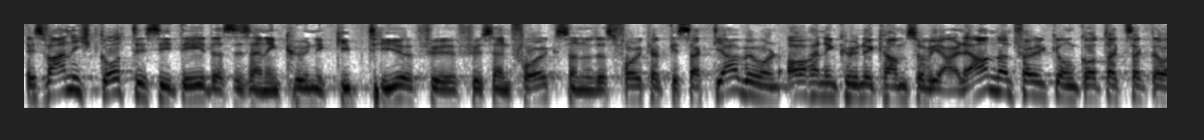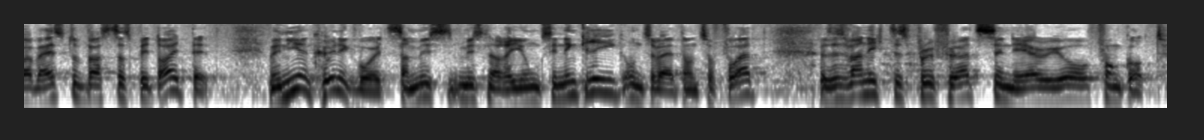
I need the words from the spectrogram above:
es war nicht Gottes Idee, dass es einen König gibt hier für, für sein Volk, sondern das Volk hat gesagt, ja, wir wollen auch einen König haben, so wie alle anderen Völker. Und Gott hat gesagt, aber weißt du, was das bedeutet? Wenn ihr einen König wollt, dann müssen, müssen eure Jungs in den Krieg und so weiter und so fort. Also es war nicht das Preferred Scenario von Gott.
